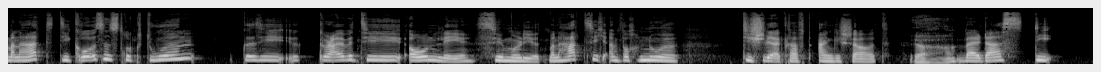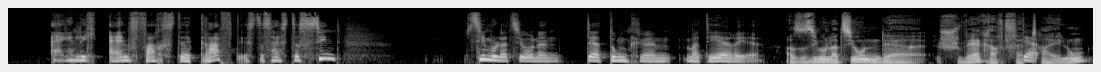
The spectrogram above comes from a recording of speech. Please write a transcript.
man hat die großen Strukturen quasi Gravity Only simuliert. Man hat sich einfach nur die Schwerkraft angeschaut Ja. weil das die eigentlich einfachste Kraft ist. Das heißt, das sind Simulationen der dunklen Materie. Also Simulationen der Schwerkraftverteilung.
